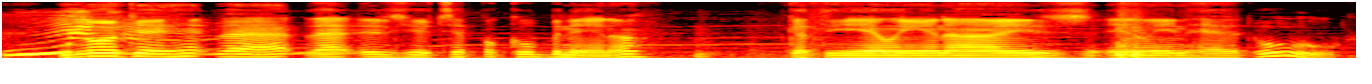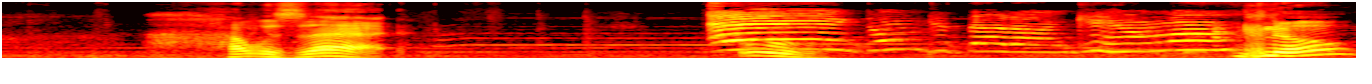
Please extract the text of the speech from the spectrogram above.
you look at that. That is your typical banana. got the alien eyes, alien head. Ooh, how was that? Get that on camera. No?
